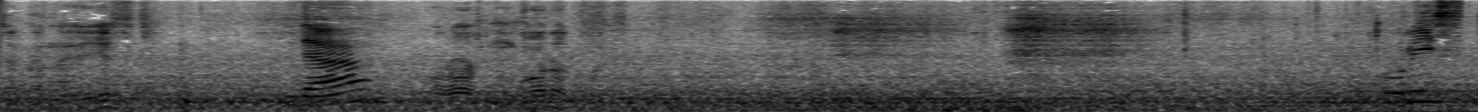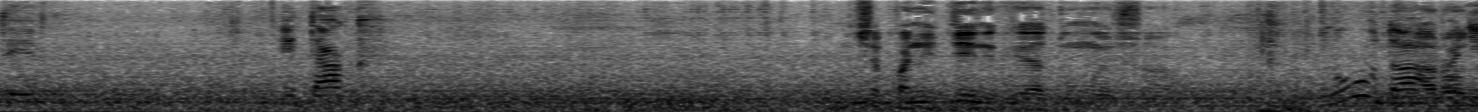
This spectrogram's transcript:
Так она и есть. Да, Курортный город. туристы. Итак, Еще понедельник, я думаю, что ну да, Народа не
